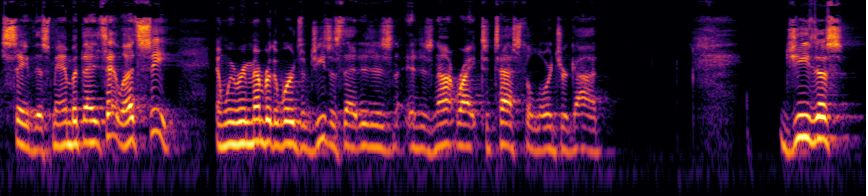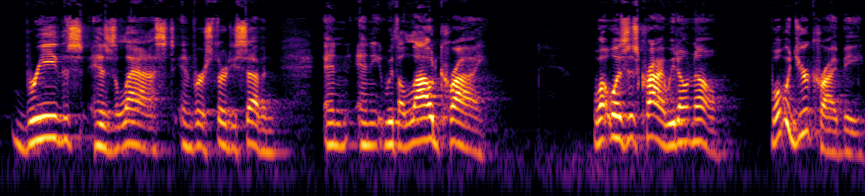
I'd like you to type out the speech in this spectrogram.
save this man, but they say, Let's see. And we remember the words of Jesus that it is, it is not right to test the Lord your God. Jesus breathes his last in verse 37 and, and he, with a loud cry. What was his cry? We don't know. What would your cry be?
